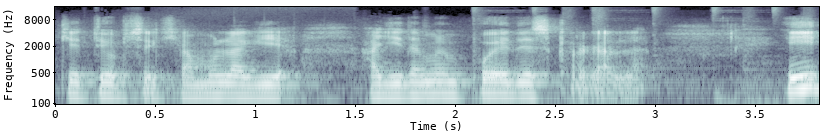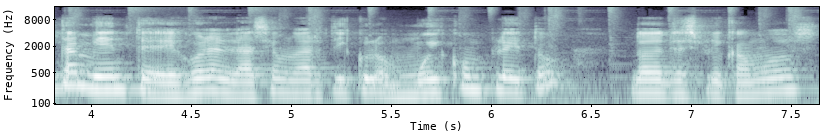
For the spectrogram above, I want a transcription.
que te obsequiamos la guía. Allí también puedes descargarla. Y también te dejo el enlace a un artículo muy completo donde te explicamos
